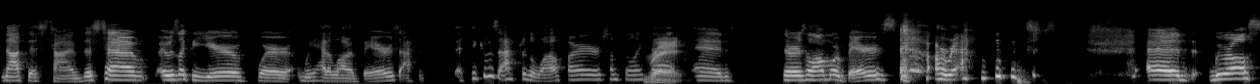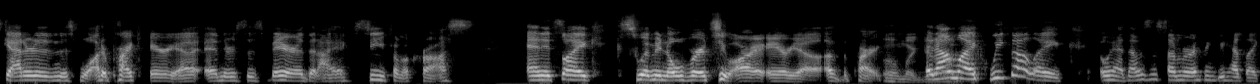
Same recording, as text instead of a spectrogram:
not this time. This time it was like the year of where we had a lot of bears after I think it was after the wildfire or something like that. And there was a lot more bears around. And we were all scattered in this water park area and there's this bear that I see from across and it's like swimming over to our area of the park. oh my god. And I'm like, we got like, oh yeah, that was the summer. I think we had like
